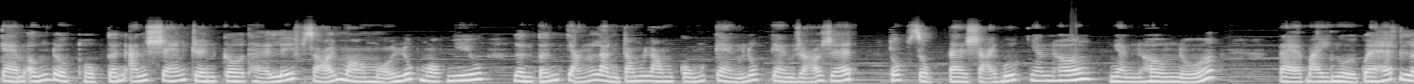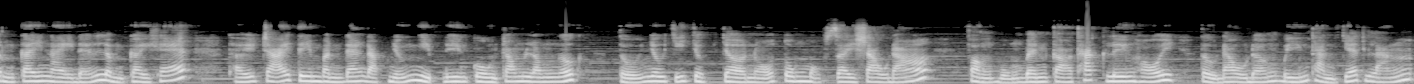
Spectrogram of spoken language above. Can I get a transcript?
Cảm ứng được thuộc tính ánh sáng trên cơ thể lift sỏi mòn mỗi lúc một nhiêu, linh tính chẳng lành trong lòng cũng càng lúc càng rõ rệt, thúc giục ta sải bước nhanh hơn, nhanh hơn nữa. Ta bay người qua hết lùm cây này đến lùm cây khác, thấy trái tim mình đang đập những nhịp điên cuồng trong lòng ngực, tựa như chỉ chực chờ nổ tung một giây sau đó. Phần bụng bên co thắt liên hồi, từ đầu đớn biến thành chết lặng.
